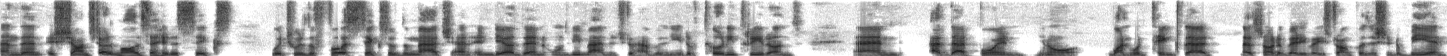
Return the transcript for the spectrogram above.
and then Ishan Sharma also hit a six which was the first six of the match, and India then only managed to have a lead of 33 runs. And at that point, you know, one would think that that's not a very, very strong position to be in.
